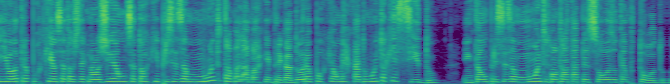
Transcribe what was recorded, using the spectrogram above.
e outra porque o setor de tecnologia é um setor que precisa muito trabalhar a marca empregadora porque é um mercado muito aquecido. Então precisa muito contratar pessoas o tempo todo.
